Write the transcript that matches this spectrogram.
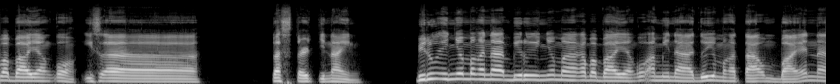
kababayan ko is uh, plus 39. Biruin nyo mga na, biruin nyo mga kababayan ko, aminado yung mga taong bayan na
